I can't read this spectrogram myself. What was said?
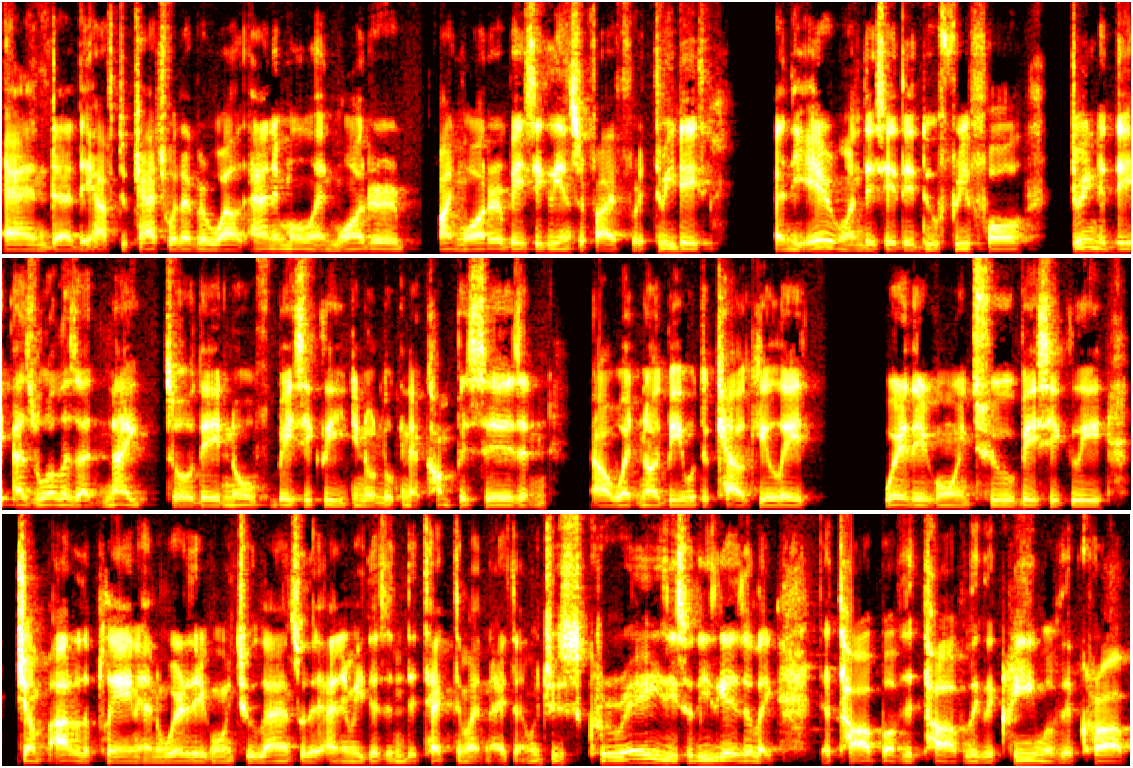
And uh, they have to catch whatever wild animal and water find water basically and survive for three days. And the air one they say they do free fall during the day as well as at night. So they know basically you know looking at compasses and uh, whatnot be able to calculate where they're going to basically jump out of the plane and where they're going to land so the enemy doesn't detect them at night time which is crazy. So these guys are like the top of the top like the cream of the crop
